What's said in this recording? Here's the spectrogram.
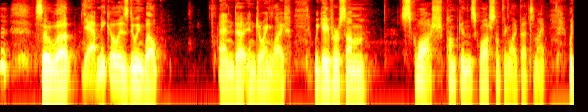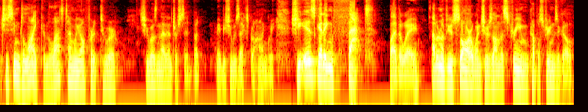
so, uh, yeah, Miko is doing well and uh, enjoying life. We gave her some squash, pumpkin squash, something like that tonight, which she seemed to like. And the last time we offered it to her, she wasn't that interested, but maybe she was extra hungry. She is getting fat, by the way. I don't know if you saw her when she was on the stream a couple streams ago,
